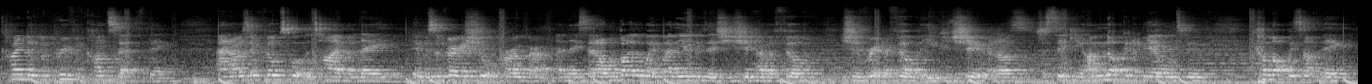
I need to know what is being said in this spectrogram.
kind of a proof of concept thing. And I was in film school at the time and they, it was a very short program and they said, oh, by the way, by the end of this, you should have a film, you should have written a film that you can shoot. And I was just thinking, I'm not going to be able to come up with something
